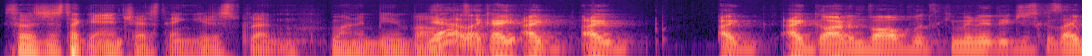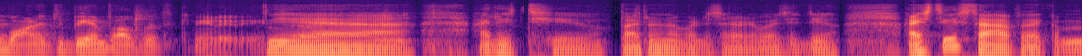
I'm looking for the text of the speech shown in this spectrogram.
so it's just like an interest thing. You just like, want to be involved. Yeah, like I I. I I, I got involved with the community just because I wanted to be involved with the community. So. Yeah, I do too, but I don't know what to what to do. I still still have like a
